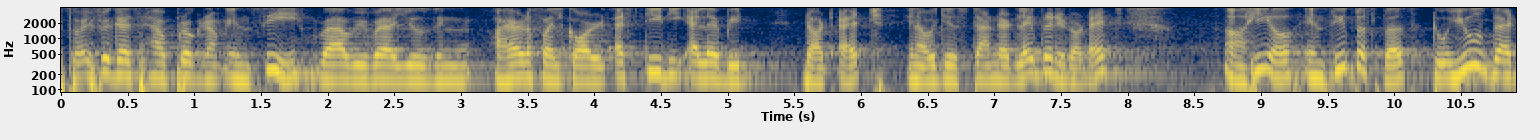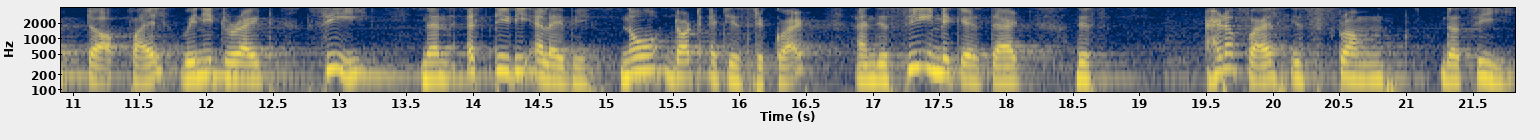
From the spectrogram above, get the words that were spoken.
So if you guys have program in C where we were using a header file called stdlib.h you know which is standard library.h uh, here in C++ to use that uh, file we need to write C then stdlib no dot h is required. And this C indicates that this header file is from the C.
